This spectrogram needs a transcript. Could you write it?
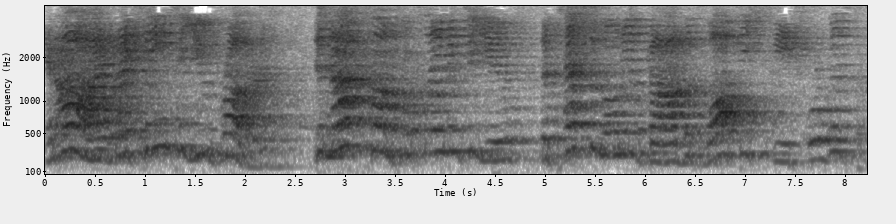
And I, when I came to you, brothers, did not come proclaiming to you testimony of God with lofty speech or wisdom.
